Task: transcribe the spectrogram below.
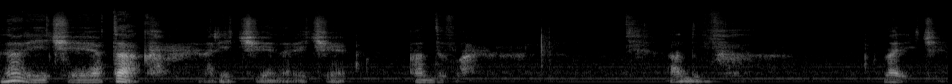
Наречие. Так. Наречие, наречие. А2. Адв. Наречие.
